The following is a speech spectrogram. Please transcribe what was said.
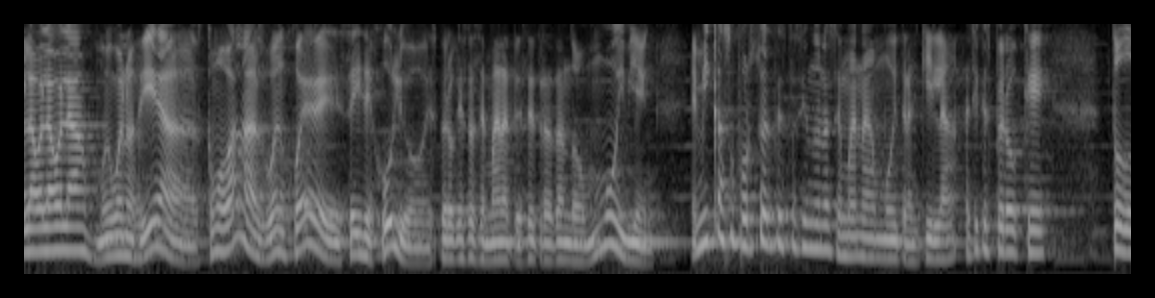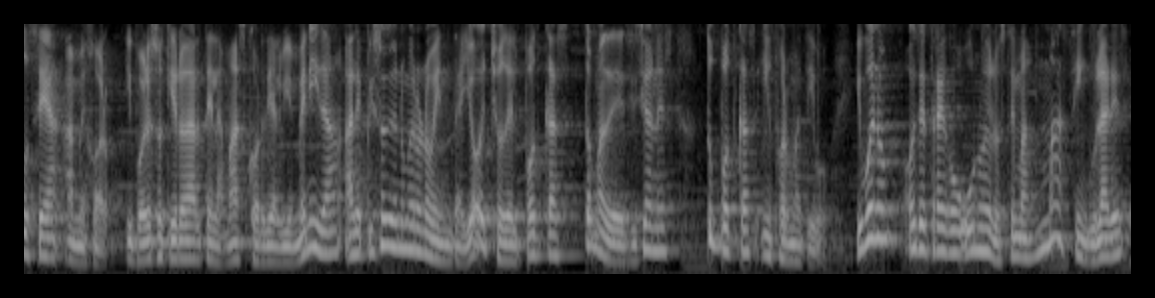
Hola, hola, hola, muy buenos días. ¿Cómo vas? Buen jueves, 6 de julio. Espero que esta semana te esté tratando muy bien. En mi caso, por suerte, está siendo una semana muy tranquila, así que espero que todo sea a mejor. Y por eso quiero darte la más cordial bienvenida al episodio número 98 del podcast Toma de Decisiones, tu podcast informativo. Y bueno, hoy te traigo uno de los temas más singulares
